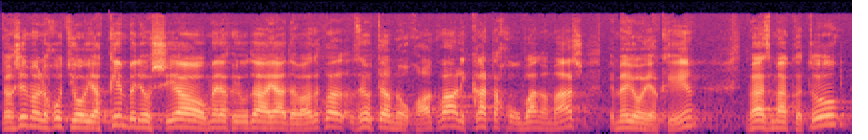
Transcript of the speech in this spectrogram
בראשית ממלכות יהויקים בן יאשיהו, מלך יהודה, היה הדבר הזה, זה יותר מאוחר כבר, לקראת החורבן ממש, בימי יהויקים. ואז מה כתוב?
